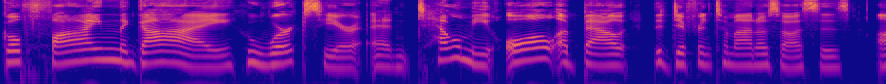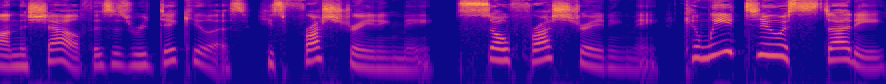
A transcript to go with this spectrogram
go find the guy who works here and tell me all about the different tomato sauces on the shelf. This is ridiculous. He's frustrating me. So frustrating me. Can we do a study?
